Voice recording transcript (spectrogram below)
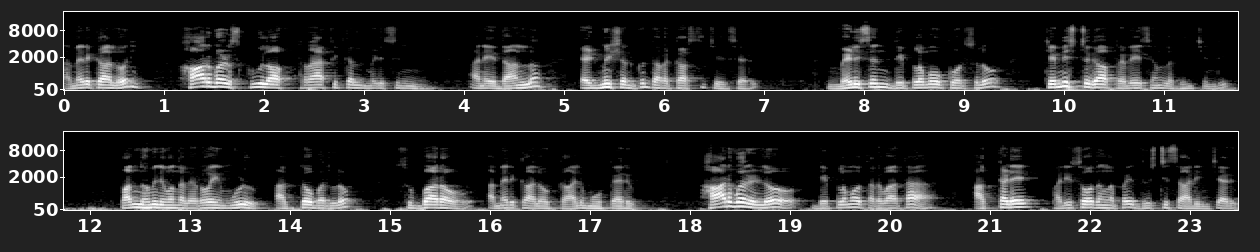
అమెరికాలోని Harvard school of tropical medicine అనే దానిలో అడ్మిషన్కు దరఖాస్తు చేశారు. మెడిసిన్ డిప్లొమో కోర్సులో కెమిస్ట్గా ప్రవేశం లభించింది. పంతొమ్మిది వందల ఇరవై మూడు అక్టోబర్లో సుబ్బారావు అమెరికాలో కాలు మోపారు. హార్వర్డ్లో డిప్లొమా తర్వాత అక్కడే పరిశోధనలపై దృష్టి సారించారు.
